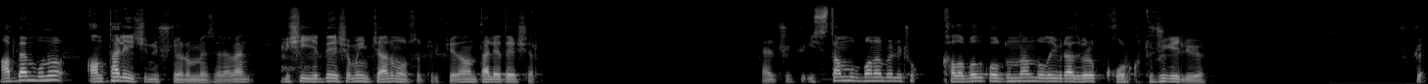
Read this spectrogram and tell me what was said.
Abi ben bunu Antalya için düşünüyorum mesela. Ben bir şehirde yaşama imkanım olsa Türkiye'de Antalya'da yaşarım. Yani çünkü İstanbul bana böyle çok kalabalık olduğundan dolayı biraz böyle korkutucu geliyor. Çünkü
